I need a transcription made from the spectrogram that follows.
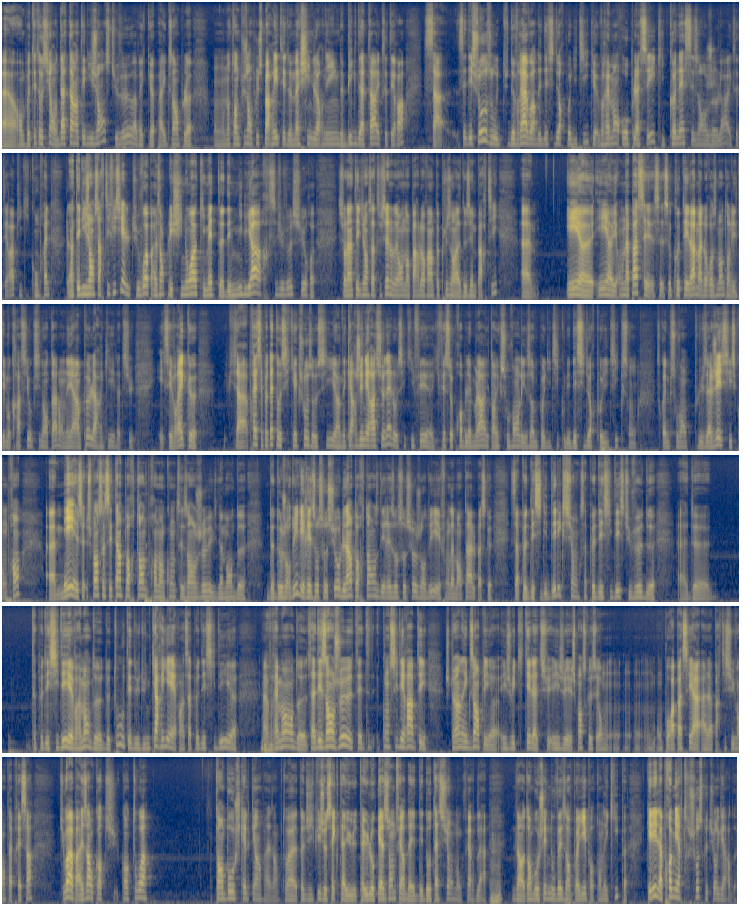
on peut être aussi en data intelligence, si tu veux, avec par exemple, on entend de plus en plus parler de machine learning, de big data, etc. Ça, c'est des choses où tu devrais avoir des décideurs politiques vraiment haut placés qui connaissent ces enjeux-là, etc., puis qui comprennent l'intelligence artificielle. Tu vois, par exemple, les Chinois qui mettent des milliards, si tu veux, sur, sur l'intelligence artificielle. On en parlera un peu plus dans la deuxième partie. Euh, et, euh, et euh, on n'a pas ce côté-là, malheureusement, dans les démocraties occidentales. On est un peu largué là-dessus. Et c'est vrai que après, c'est peut-être aussi quelque chose, aussi un écart générationnel aussi qui fait, euh, qui fait ce problème-là, étant que souvent les hommes politiques ou les décideurs politiques sont, sont quand même souvent plus âgés, si je comprends. Euh, mais je pense que c'est important de prendre en compte ces enjeux, évidemment, de d'aujourd'hui. Les réseaux sociaux, l'importance des réseaux sociaux aujourd'hui est fondamentale parce que ça peut décider d'élections, ça peut décider, si tu veux, de, euh, de, ça peut décider vraiment de, de tout et d'une carrière. Hein. Ça peut décider euh, euh, mhm. vraiment de. Ça a des enjeux considérables. je te donne un exemple et, euh, et je vais quitter là-dessus. Et je, je, pense que on, on, on, pourra passer à, la partie suivante après ça. Tu vois, par exemple, quand, tu, quand toi, t'embauches quelqu'un, par exemple, toi, toi, JP, je sais que tu as eu, as eu l'occasion de faire des, des, dotations, donc faire de la, mhm. d'embaucher de, de nouveaux employés pour ton équipe. Quelle est la première chose que tu regardes?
